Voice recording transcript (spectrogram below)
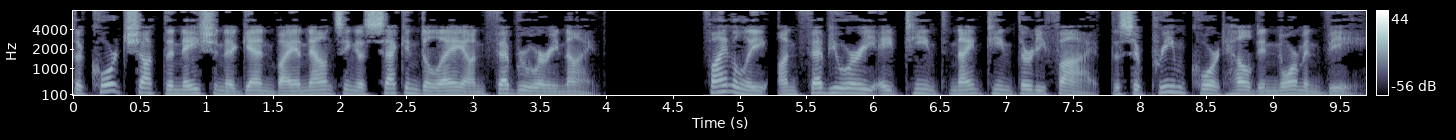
The court shocked the nation again by announcing a second delay on February 9. Finally, on February 18, 1935, the Supreme Court held in Norman v.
